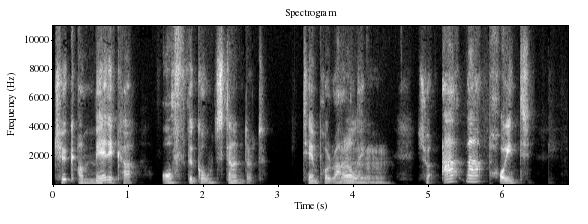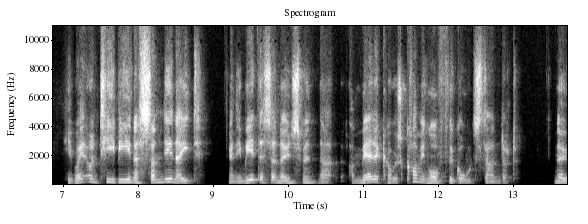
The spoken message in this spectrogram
took America off the gold standard temporarily. Mm. So at that point, he went on TV on a Sunday night and he made this announcement that America was coming off the gold standard. Now,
